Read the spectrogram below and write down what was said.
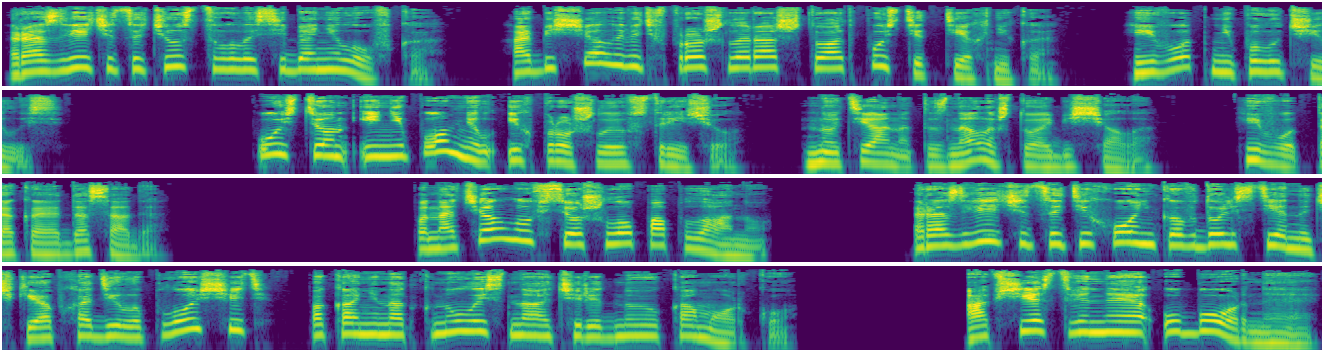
Разведчица чувствовала себя неловко. Обещала ведь в прошлый раз, что отпустит техника. И вот не получилось. Пусть он и не помнил их прошлую встречу, но Тиана-то знала, что обещала. И вот такая досада. Поначалу все шло по плану. Разведчица тихонько вдоль стеночки обходила площадь, пока не наткнулась на очередную коморку. Общественная уборная,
